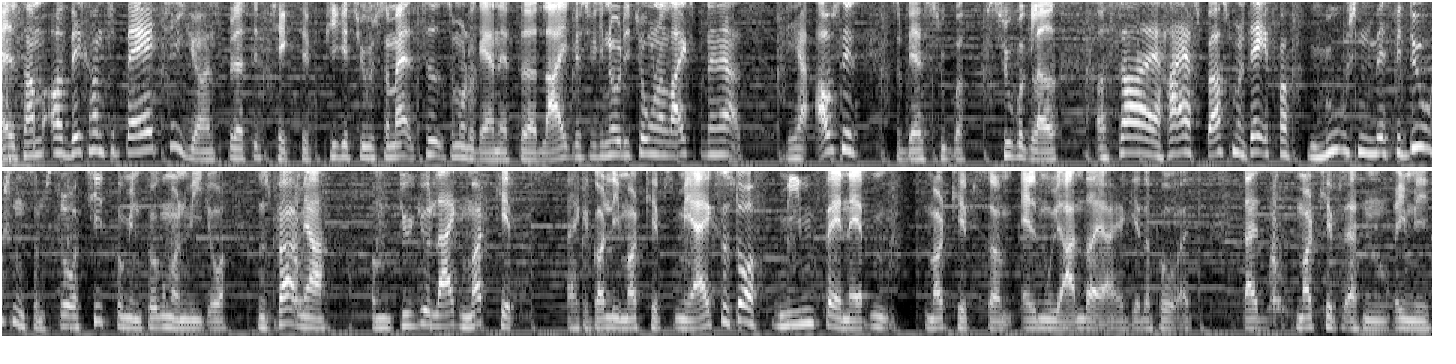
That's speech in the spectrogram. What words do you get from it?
Hej alle sammen, og velkommen tilbage til Jørgen Spiller Detective Pikachu. Som altid, så må du gerne efter et like. Hvis vi kan nå de 200 likes på den her, det her afsnit, så bliver jeg super, super glad. Og så øh, har jeg et spørgsmål i dag fra Musen med Fidusen, som skriver tit på mine Pokémon-videoer, som spørger mig om Do you like modkips? Og jeg kan godt lide modkips, men jeg er ikke så stor meme-fan af dem, modkips, som alle mulige andre er. Jeg gætter på, at der, modkips er sådan rimelig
